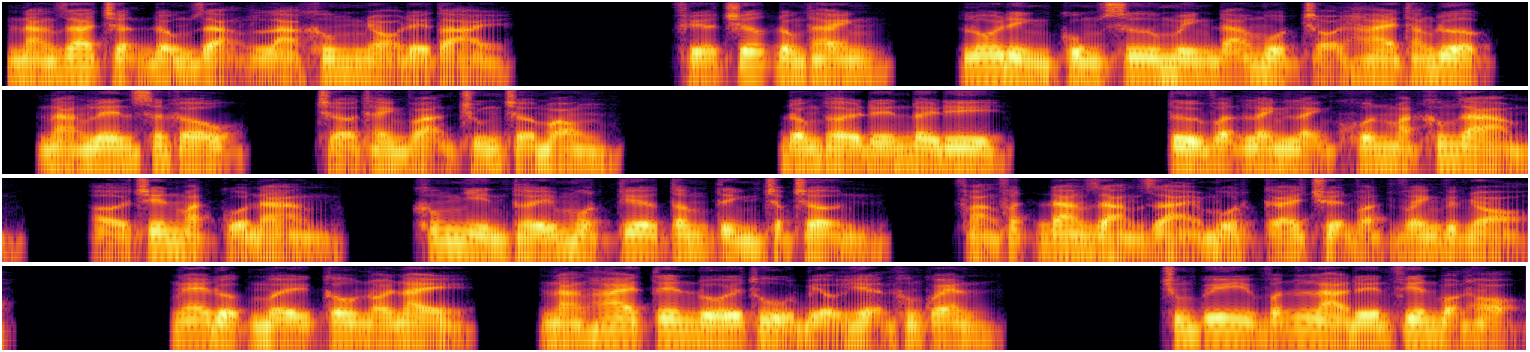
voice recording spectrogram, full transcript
nàng ra trận đồng dạng là không nhỏ đề tài. Phía trước Đồng Thanh, Lôi đỉnh cùng sư Minh đã một trọi hai thắng được, nàng lên sân khấu, trở thành vạn chúng chờ mong. Đồng thời đến đây đi. Tử vận lạnh lạnh khuôn mặt không giảm, ở trên mặt của nàng, không nhìn thấy một tia tâm tình chập chờn, phảng phất đang giảng giải một cái chuyện vặt vanh việc nhỏ. Nghe được mấy câu nói này, nàng hai tên đối thủ biểu hiện không quen. Trung quy vẫn là đến phiên bọn họ,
